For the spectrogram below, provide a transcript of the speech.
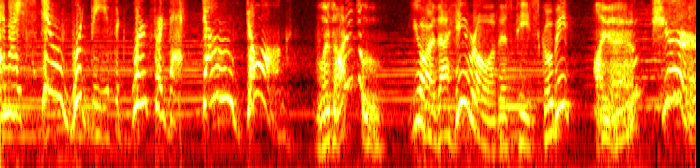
And I still would be if it weren't for that dumb dog. What'd I do? you're the hero of this piece, Scooby. I am? Sure,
